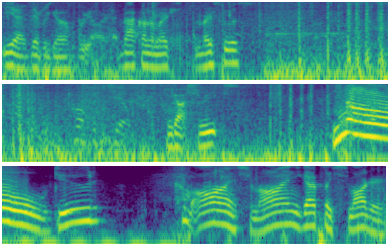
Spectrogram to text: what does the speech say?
Yeah, there we go. We are Back on the mer merciless. We got shrieks. No, dude. Come on, Shimon. You gotta play smarter.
